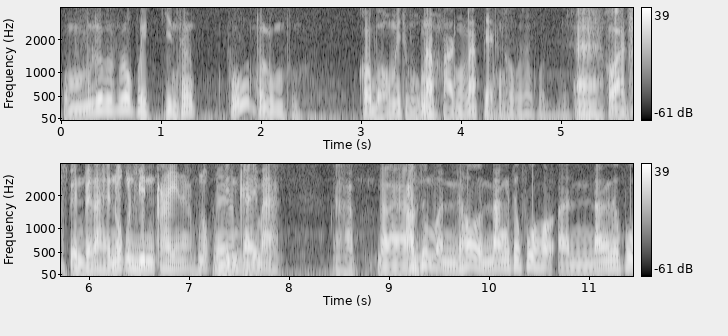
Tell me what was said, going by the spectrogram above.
ผมรู้รู้ไปกินทั้งผู้ทั้งลุมพุ่น ก็บอกไม่ถูกหน้าเนาะปังหน้าแปลงเขาก็ทั้งพุ่นอ่าก็อาจจะเป็นไปได้นกมันบินไกลนะครับ นกมันแม่นบินไกลมากนะครับเวลาเอาทุกมันเขานั่งทั้งผู้เขาอันนั่งทั้งผู้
